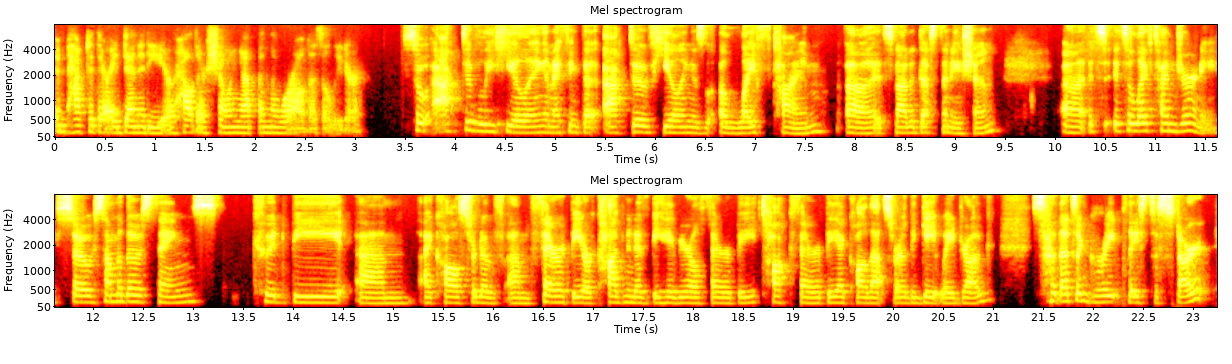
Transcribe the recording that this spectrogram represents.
impacted their identity or how they're showing up in the world as a leader? So, actively healing, and I think that active healing is a lifetime, uh, it's not a destination. Uh, it's it's a lifetime journey. So some of those things could be um, i call sort of um, therapy or cognitive behavioral therapy talk therapy i call that sort of the gateway drug. So that's a great place to start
